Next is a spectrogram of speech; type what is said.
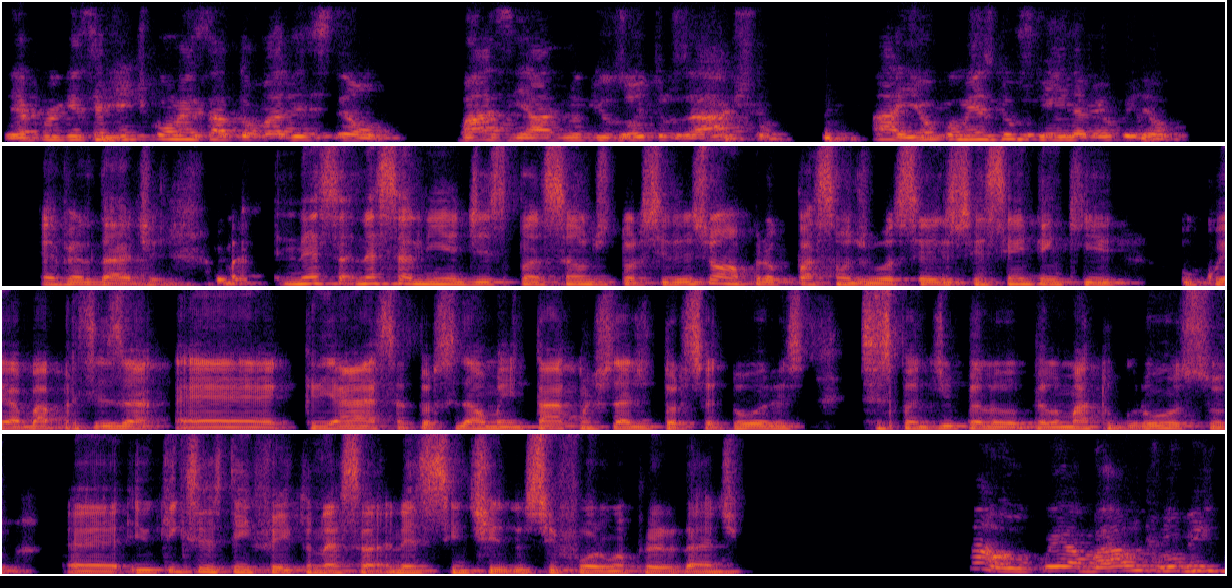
né? Porque se a gente começar a tomar decisão baseado no que os outros acham, aí é o começo do fim, na minha opinião. É verdade. Nessa, nessa linha de expansão de torcida, isso é uma preocupação de vocês? Vocês sentem que o Cuiabá precisa é, criar essa torcida, aumentar a quantidade de torcedores, se expandir pelo, pelo Mato Grosso? É, e o que, que vocês têm feito nessa, nesse sentido, se for uma prioridade? Não, o Cuiabá é um clube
